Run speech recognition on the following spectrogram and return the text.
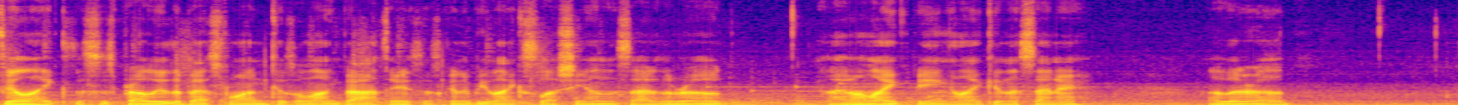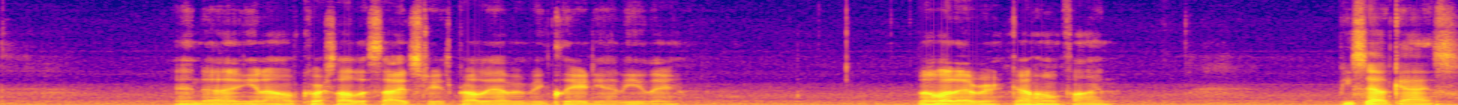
feel like this is probably the best one because along Bathurst it's going to be like slushy on the side of the road. And I don't like being like in the center of the road. And, uh, you know, of course all the side streets probably haven't been cleared yet either. But whatever, got home fine. Peace out, guys.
